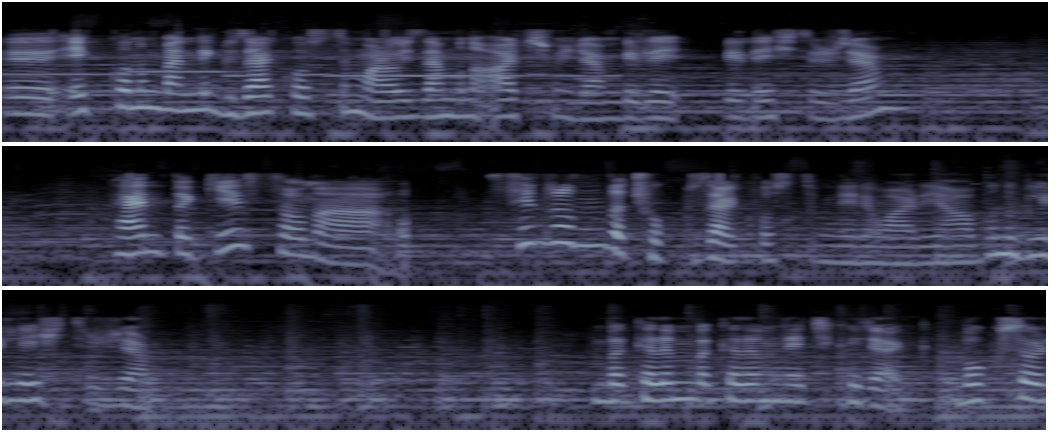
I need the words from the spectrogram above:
e, Ekko'nun bende güzel kostüm var. O yüzden bunu açmayacağım. Birle birleştireceğim. Pentaki Sona. Syndra'nın da çok güzel kostümleri var ya. Bunu birleştireceğim. Bakalım bakalım ne çıkacak. Boksör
